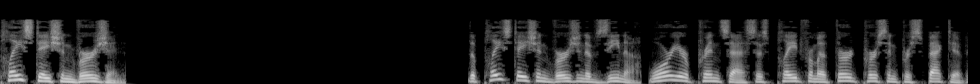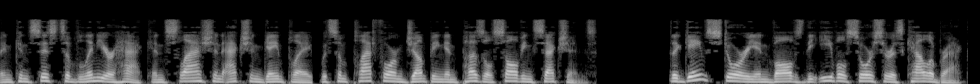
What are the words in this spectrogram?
PlayStation version. The PlayStation version of Xena, Warrior Princess is played from a third-person perspective and consists of linear hack and slash and action gameplay, with some platform jumping and puzzle-solving sections. The game's story involves the evil sorceress Kalabrax,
